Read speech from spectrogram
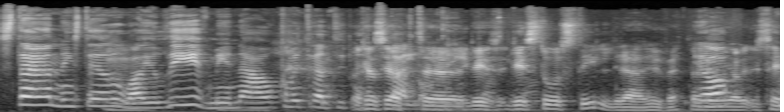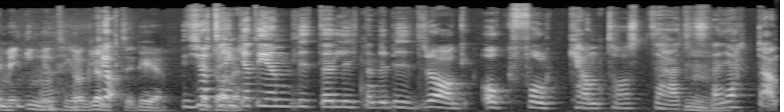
standing still while you leave me now. Kommer inte den typ jag kan 8 säga att eh, det, det står still i det här huvudet. Men Ja. jag säger mig ingenting. Jag har glömt Jag- det. Jag tänker att det är en lite liknande bidrag och folk kan ta det här till Mm. sina hjärtan.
